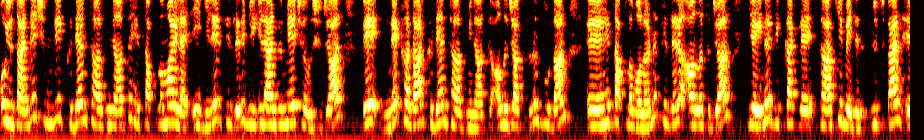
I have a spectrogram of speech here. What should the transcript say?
O yüzden de şimdi kıdem tazminatı hesaplamayla ilgili sizleri bilgilendirmeye çalışacağız ve ne kadar kıdem tazminatı alacaksınız buradan e, hesaplamalarını sizlere anlatacağız. Yayını dikkatle takip edin lütfen e,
